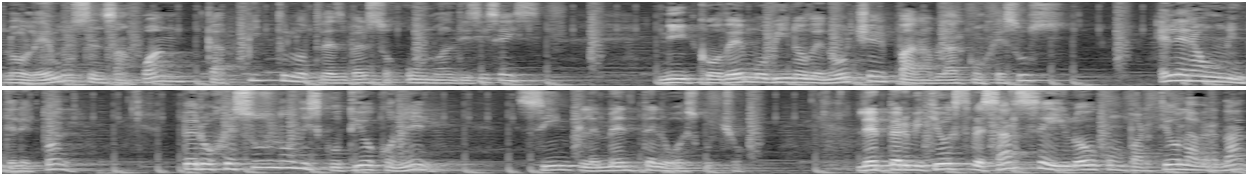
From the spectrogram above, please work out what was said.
lo leemos en San Juan capítulo 3 verso 1 al 16. Nicodemo vino de noche para hablar con Jesús. Él era un intelectual, pero Jesús no discutió con él, simplemente lo escuchó le permitió expresarse y luego compartió la verdad.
